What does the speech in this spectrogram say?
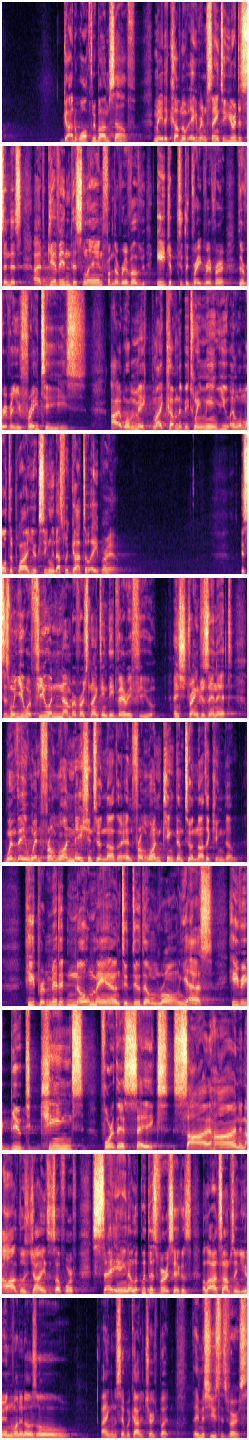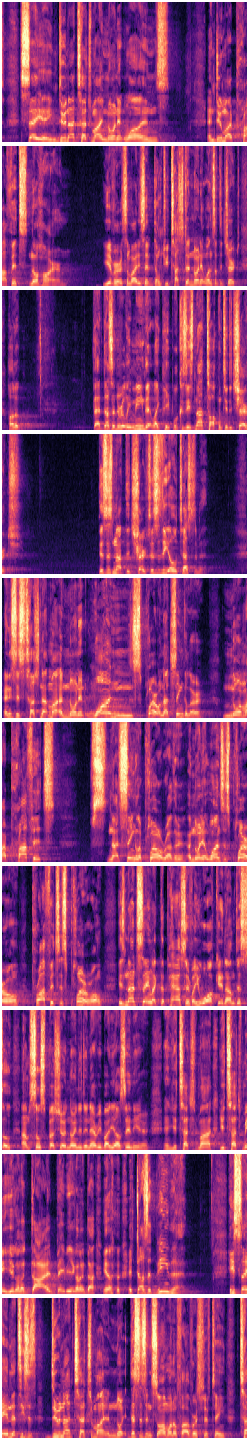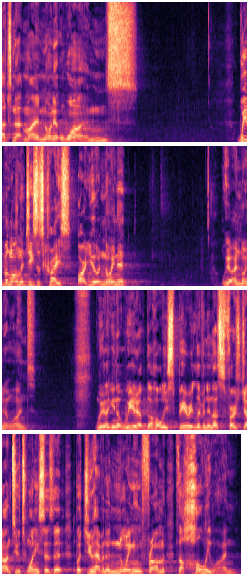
God walked through by himself. Made a covenant with Abraham, saying, To your descendants, I've given this land from the river of Egypt to the great river, the river Euphrates. I will make my covenant between me and you and will multiply you exceedingly. That's what God told Abraham. It says, When you were few in number, verse 19, indeed very few, and strangers in it, when they went from one nation to another and from one kingdom to another kingdom, he permitted no man to do them wrong. Yes, he rebuked kings for their sakes, Sihon and Og, those giants and so forth, saying, and look with this verse here, because a lot of times when you're in one of those, oh, I ain't going to say what kind of church, but they misuse this verse, saying, Do not touch my anointed ones and do my prophets no harm. You ever heard somebody say, Don't you touch the anointed ones of the church? Hold up. That doesn't really mean that like people, because he's not talking to the church. This is not the church, this is the Old Testament. And he says, Touch not my anointed ones, plural, not singular, nor my prophets not singular, plural rather. Anointed ones is plural, prophets is plural. Is not saying like the pastor, if you walk in, I'm just so I'm so special anointed than everybody else in here. And you touch my you touch me, you're gonna die, baby, you're gonna die. You know, it doesn't mean that. He's saying that he says, Do not touch my anointed. This is in Psalm 105, verse 15. Touch not my anointed ones we belong to Jesus Christ. Are you anointed? We are anointed ones. We are, you know, we have the Holy Spirit living in us. First John 2:20 says that, but you have an anointing from the Holy One.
